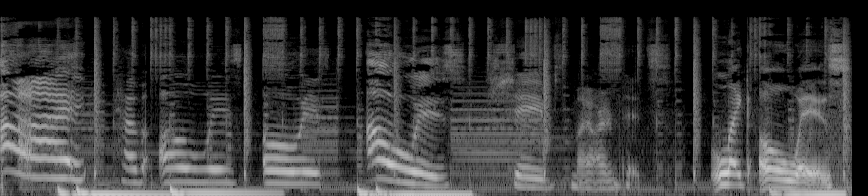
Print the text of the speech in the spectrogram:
I have always, always, always shaved my armpits. Like always.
